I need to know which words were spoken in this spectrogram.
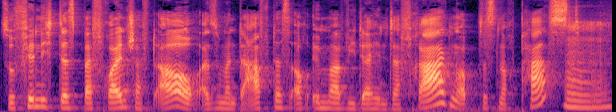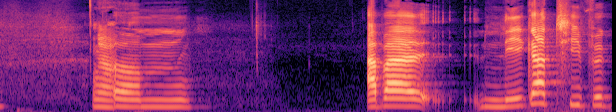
so finde ich das bei Freundschaft auch. Also man darf das auch immer wieder hinterfragen, ob das noch passt. Mhm. Ja. Ähm, aber negative,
